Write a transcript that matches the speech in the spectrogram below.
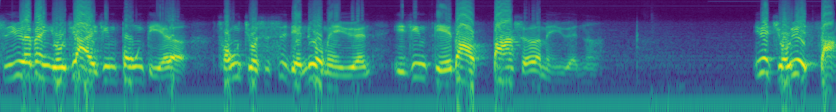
十月份油价已经崩跌了。从九十四点六美元已经跌到八十二美元了，因为九月涨，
